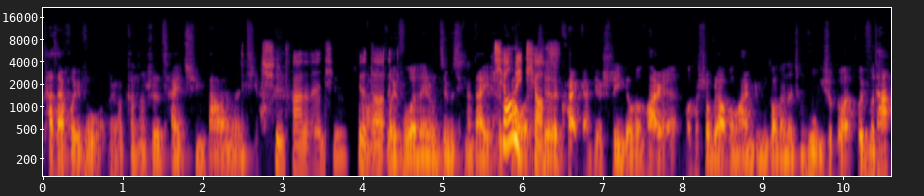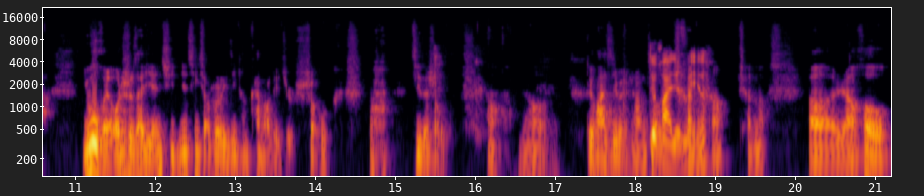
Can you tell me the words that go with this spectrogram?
他才回复我，是吧？可能是才群发完问题吧。群发的问题有道理。回复我内容记不清了，大意是挑一挑。接的快，感觉是一个文化人，我可受不了文化人这么高端的称呼，于是回回复他：“你误会了，我只是在言情言情小说里经常看到这句熟啊，记得熟啊。”然后对话基本上对话就没了啊，沉了。呃，然后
